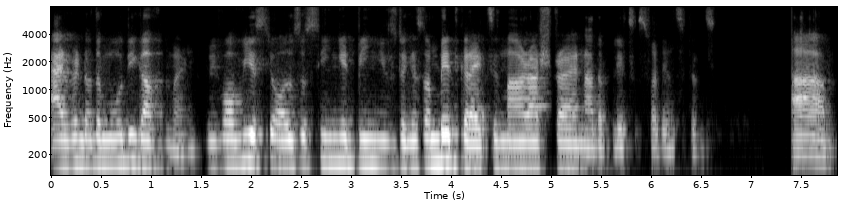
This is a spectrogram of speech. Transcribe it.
advent of the Modi government, we've obviously also seen it being used against Ambedkarites in Maharashtra and other places, for instance. Um,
